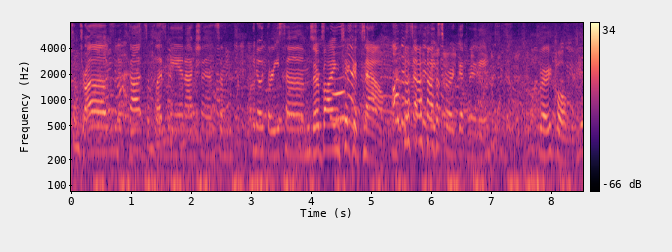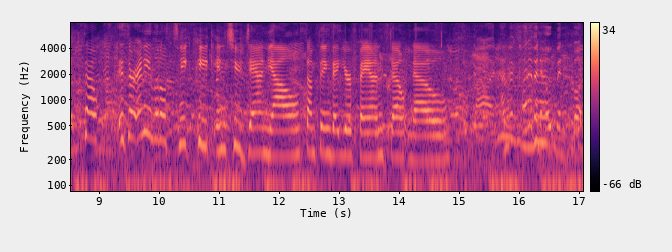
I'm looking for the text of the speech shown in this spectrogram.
some drugs and it's got some lesbian action, some you know threesomes. They're buying tickets now. All the stuff that makes for a good movie. Very cool. So, is there any little sneak peek into Danielle, something that your fans don't know? God, I'm kind of an open book.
